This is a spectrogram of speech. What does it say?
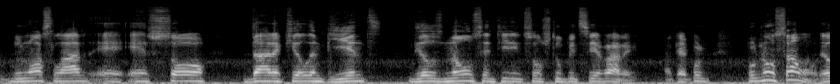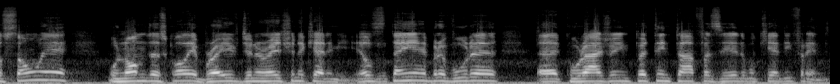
Do nosso lado é, é só dar aquele ambiente deles não sentirem que são estúpidos se errarem, ok? Porque, porque não são, eles são é o nome da escola é Brave Generation Academy. Eles têm a bravura, a coragem para tentar fazer o que é diferente.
